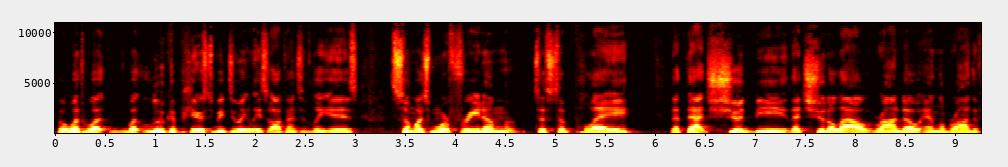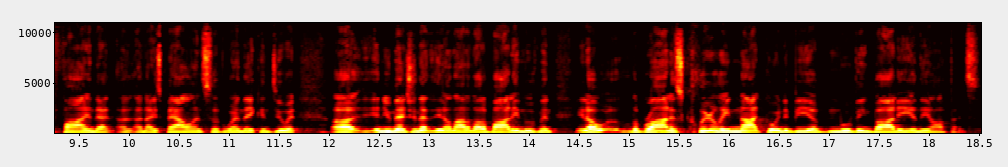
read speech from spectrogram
But what what what Luke appears to be doing, at least offensively, is so much more freedom just to play that that should be that should allow Rondo and LeBron to find that a, a nice balance of when they can do it. Uh, and you mentioned that you know not a lot of body movement. You know, LeBron is clearly not going to be a moving body in the offense.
